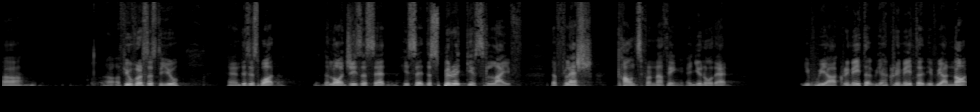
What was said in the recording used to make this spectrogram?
uh, a few verses to you. And this is what the Lord Jesus said. He said, The Spirit gives life, the flesh counts for nothing. And you know that. If we are cremated, we are cremated. If we are not,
